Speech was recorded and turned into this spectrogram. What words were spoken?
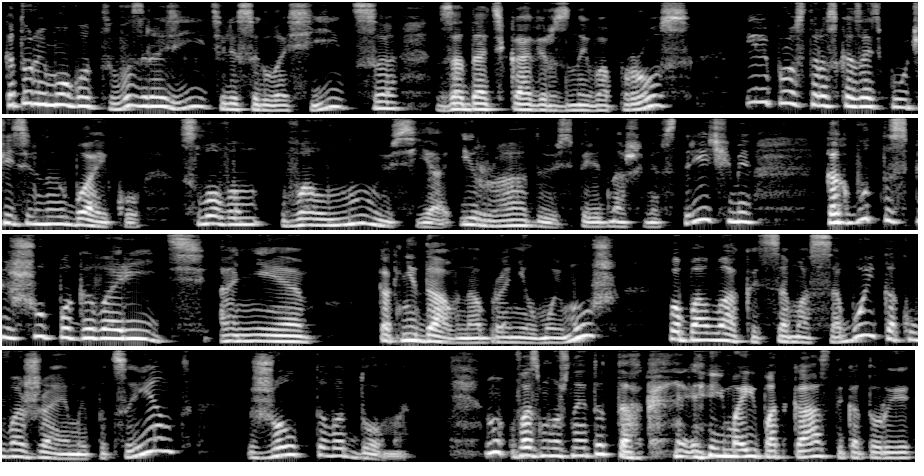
которые могут возразить или согласиться, задать каверзный вопрос или просто рассказать поучительную байку. Словом, волнуюсь я и радуюсь перед нашими встречами, как будто спешу поговорить, а не, как недавно обронил мой муж — побалакать сама с собой, как уважаемый пациент желтого дома. Ну, возможно, это так. И мои подкасты, которые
